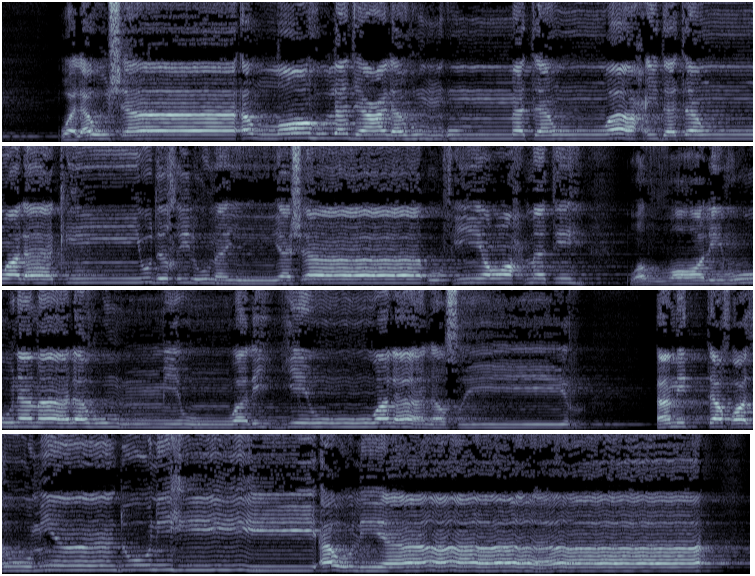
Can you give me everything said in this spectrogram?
ولو شاء الله لجعلهم امه واحدة ولكن يدخل من يشاء في رحمته والظالمون ما لهم من ولي ولا نصير ام اتخذوا من دونه اولياء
